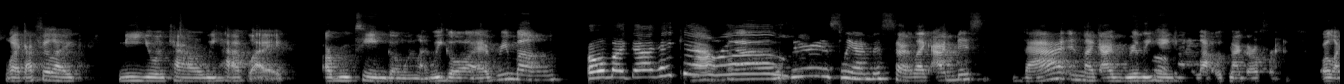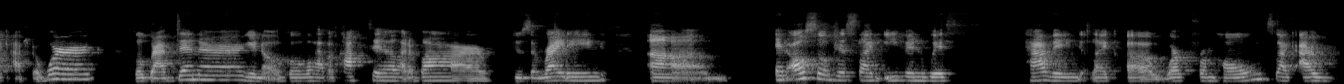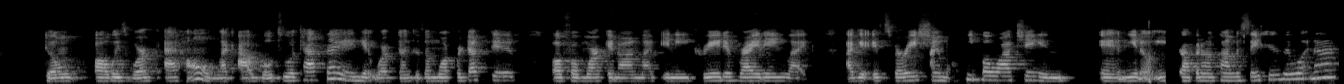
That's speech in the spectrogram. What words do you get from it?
like I feel like me, you, and Carol, we have like a routine going. Like we go out every month Oh my God. Hey, Carol. seriously, I miss her. Like, I miss that. And like, I really oh. hang out a lot with my girlfriend. Or like after work, go grab dinner, you know, go have a cocktail at a bar, do some writing. Um, and also just like even with having like uh, work from homes, like I don't always work at home. Like I'll go to a cafe and get work done because I'm more productive. Or if I'm working on like any creative writing, like I get inspiration by people watching and and you know eavesdropping on conversations and whatnot.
